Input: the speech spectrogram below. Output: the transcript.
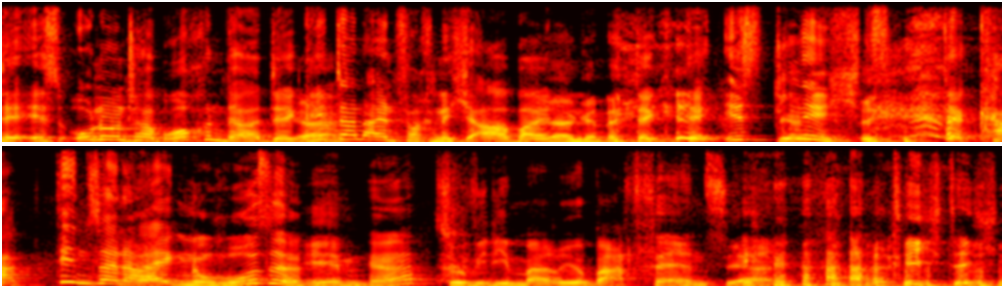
der ist ununterbrochen da. Der Ja. geht dann einfach nicht arbeiten. Ja, genau. der, der isst nichts. Der kackt in seine eigene Hose. Eben. Ja? So wie die Mario Barth-Fans, ja? Richtig.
